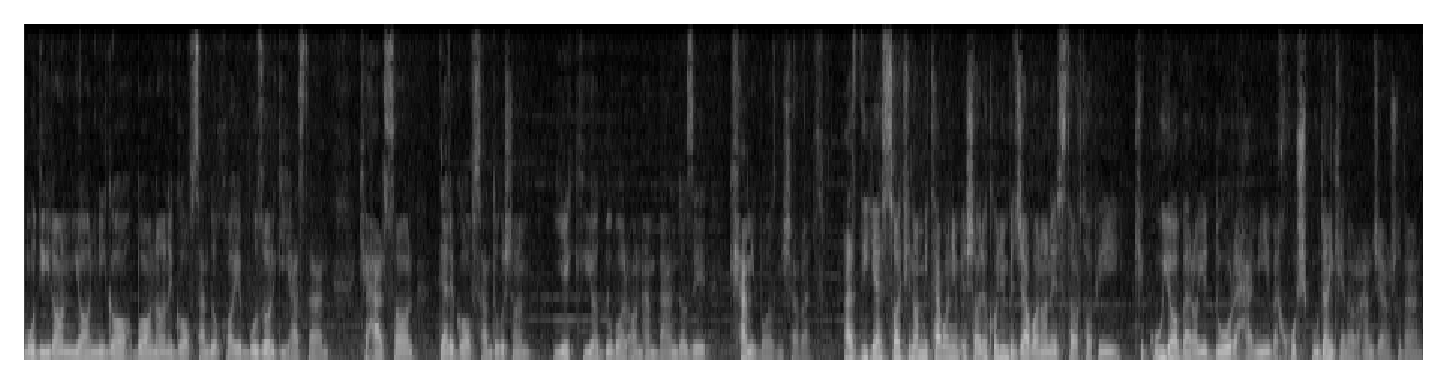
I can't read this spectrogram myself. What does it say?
مدیران یا نگاهبانان گاف صندوق های بزرگی هستند که هر سال در گاف صندوقشان یک یا دو بار آن هم به اندازه کمی باز می شود. از دیگر ساکنان می توانیم اشاره کنیم به جوانان استارتاپی که گویا برای دور همی و خوش بودن کنار هم جمع شدند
